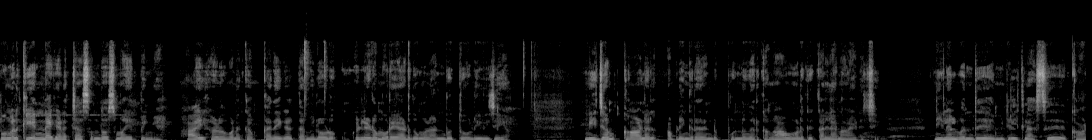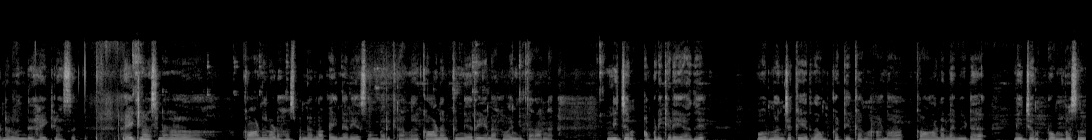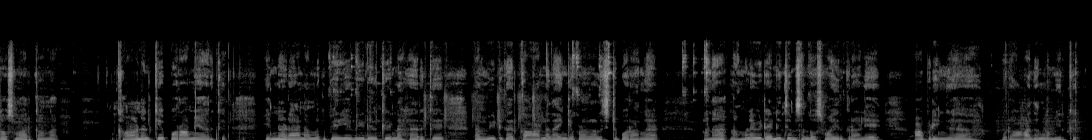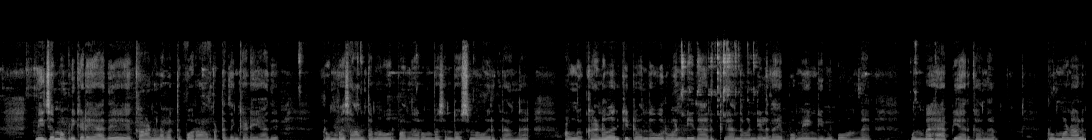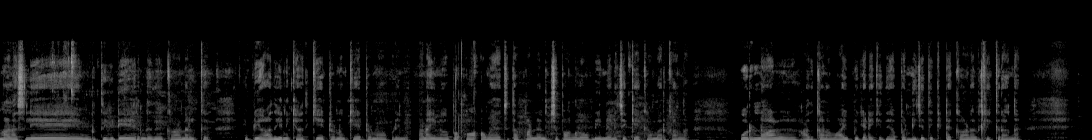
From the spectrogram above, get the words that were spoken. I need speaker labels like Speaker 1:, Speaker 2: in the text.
Speaker 1: உங்களுக்கு என்ன கிடைச்சா சந்தோஷமாக இருப்பீங்க? ஹாய் ஹலோ வணக்கம். கதைகள் தமிழோடு உங்களிடம் உரையாடுது உங்கள் அன்பு தோழி விஜயா. நிஜம் காணல் அப்படிங்கிற ரெண்டு பொண்ணுங்க இருக்காங்க. அவங்களுக்கு கல்யாணம் ஆயிடுச்சு. நிழல் வந்து மிடில் கிளாஸு காணல் வந்து ஹை கிளாஸு ஹை கிளாஸ்னால் காணலோட ஹஸ்பண்ட் நல்லா கை நிறைய சம்பாதிக்கிறாங்க காணலுக்கு நிறைய நகை வாங்கி தராங்க. நிஜம் அப்படி கிடையாது. ஒரு மஞ்சக்கயிறு தான் கட்டியிருக்காங்க. ஆனால் காணலை விட நிஜம் ரொம்ப சந்தோஷமாக இருக்காங்க. காணலுக்கே பொறாமையாக இருக்குது என்னடா நம்மளுக்கு பெரிய வீடு இருக்குது நகை இருக்குது நம்ம வீட்டுக்கார் காரில் தான் எங்கே போனாலும் அழைச்சிட்டு போகிறாங்க ஆனால் நம்மளை விட நிஜம் சந்தோஷமாக இருக்கிறாளே அப்படிங்கிற ஒரு ஆதங்கம் இருக்குது நிஜம் அப்படி கிடையாது. காணலை பார்த்து பொறாமப்பட்டதும் கிடையாது. ரொம்ப சாந்தமாகவும் இருப்பாங்க ரொம்ப சந்தோஷமாகவும் இருக்கிறாங்க. அவங்க கணவர்கிட்ட வந்து ஒரு வண்டி தான் இருக்குது அந்த வண்டியில் தான் எப்போவுமே எங்கேயுமே போவாங்க. ரொம்ப ஹாப்பியாக இருக்காங்க. ரொம்ப நாள் மனசுலேயே உறுத்திக்கிட்டே இருந்தது காணலுக்கு. எப்படியாவது என்னைக்காவது கேட்டணும் கேட்டணும் அப்படின்னு. ஆனால் இன்னொரு பக்கம் அவங்க ஏதாச்சும் தப்பாக நினச்சிப்பாங்களோ அப்படின்னு நினச்சி கேட்காம இருக்காங்க. ஒரு நாள் அதுக்கான வாய்ப்பு கிடைக்கிது. அப்போ நிஜத்துக்கிட்ட காணல் கேட்குறாங்க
